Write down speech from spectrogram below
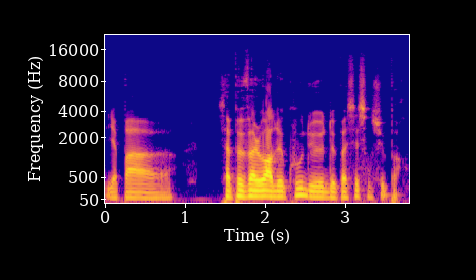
il n'y a pas, euh, ça peut valoir de coup de passer sans support.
